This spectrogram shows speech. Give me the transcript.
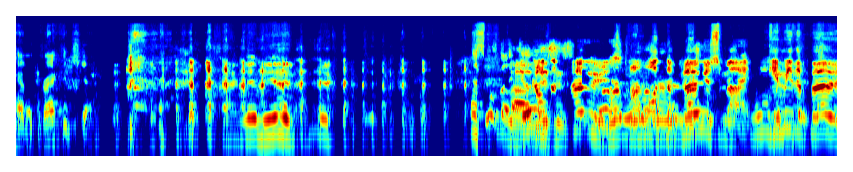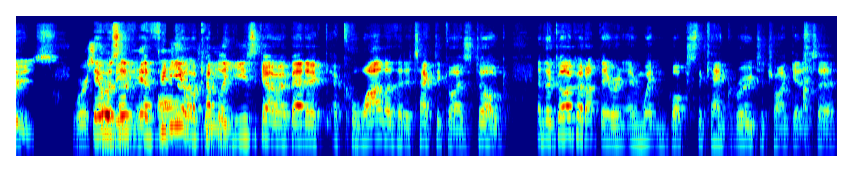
have a crack at you. Let me in. That's what they Uh, do. this is- booze. we're- I want the we're- booze, mate. Give me the booze. We're There was a, a video a couple the- of years ago about a, a koala that attacked a guy's dog, and the guy got up there and, and went and boxed the kangaroo to try and get it to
